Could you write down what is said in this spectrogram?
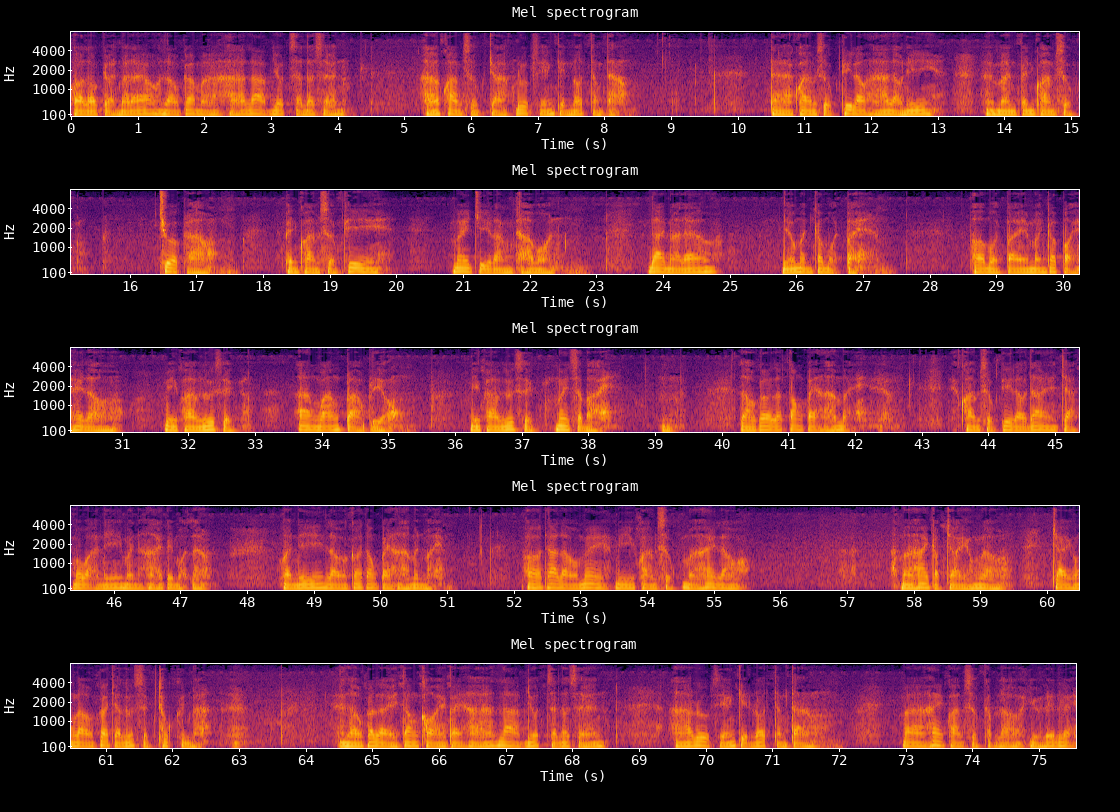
พอเราเกิดมาแล้ว เราก็มาหาลาบยศสรรเสริญ หาความสุขจากรูปเสียงกลิ่นรสต่างๆ แต่ความสุขที่เราหาเหล่านี้ มันเป็นความสุขชั่วคราว เป็นความสุขที่ไม่จีรังถาวร ได้มาแล้ว เดี๋ยวมันก็หมดไป พอหมดไปมันก็ปล่อยให้เรามีความรู้สึก อ้างว้างเปล่าเปลี่ยว มีความรู้สึกไม่สบาย เราก็ต้องไปหาใหม่ ความสุขที่เราได้จากเมื่อวานนี้มันหายไปหมดแล้ว วันนี้เราก็ต้องไปหามันใหม่ เพราะถ้าเราไม่มีความสุขมาให้เรา มาให้กับใจของเรา ใจของเราก็จะรู้สึกทุกข์ขึ้นมา เราก็เลยต้องคอยไปหาลาบยศสรรเสริญ หารูปเสียงกลิ่นรสต่างๆ มาให้ความสุขกับเราอยู่เรื่อย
